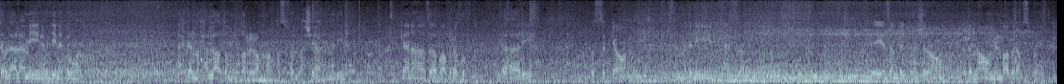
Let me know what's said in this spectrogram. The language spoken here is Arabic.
المكتب الإعلامي لمدينة دوما. إحدى المحلات المتضررة من القصف الوحشي على المدينة. كان هذا باب رزق الأهالي والسكان المدنيين العزة بأي ذنب تهجرهم وتمنعهم من باب رقصهم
